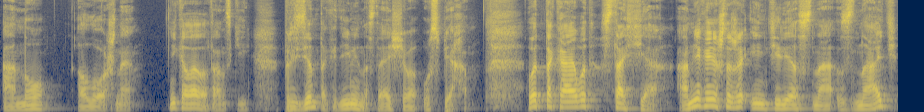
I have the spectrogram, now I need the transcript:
оно ложное. Николай Латанский, президент Академии настоящего успеха. Вот такая вот статья. А мне, конечно же, интересно знать,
